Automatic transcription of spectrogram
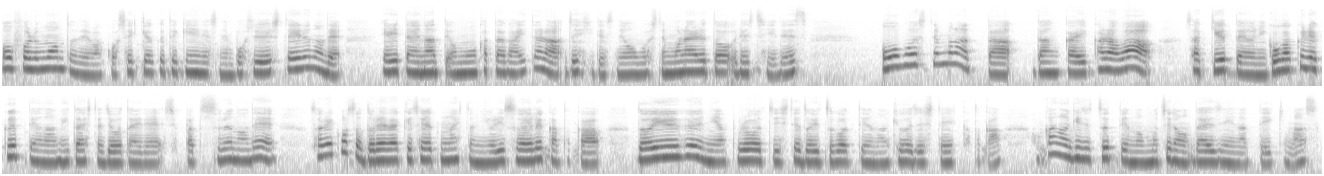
オーフォルモントではこう積極的にですね募集しているのでやりたいなって思う方がいたら是非ですね応募してもらえると嬉しいです。応募してもらった段階からはさっき言ったように語学力っていうのは満たした状態で出発するのでそれこそどれだけ生徒の人に寄り添えるかとかどういうふうにアプローチしてドイツ語っていうのを享受していくかとか他の技術っていうのももちろん大事になっていきます。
